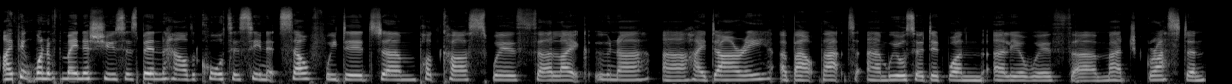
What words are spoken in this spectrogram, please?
I think one of the main issues has been how the court has seen itself. We did um, podcasts with uh, like Una uh, Haidari about that, and we also did one earlier with uh, Madge Graston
